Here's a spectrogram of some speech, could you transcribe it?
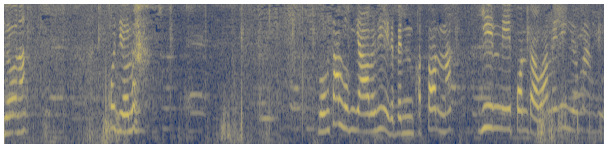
เยอะนะโคตรเยอะเลยรวมสั้นรวมยาวเลยพี่จะเป็นคอตตอนนะ ยีนมีปนแต่ว่าไม่ได้เยอะมากพี่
